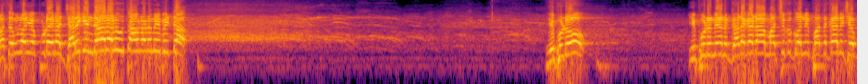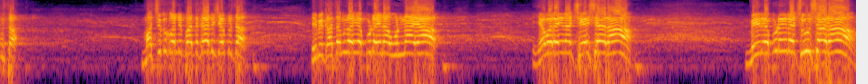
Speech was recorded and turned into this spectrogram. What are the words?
గతంలో ఎప్పుడైనా జరిగిందా అని అడుగుతా ఉన్నాడు మీ బిడ్డ. ఇప్పుడు ఇప్పుడు నేను గడగడ మచ్చుకు కొన్ని పథకాలు చెబుతా. మచ్చుకు కొన్ని పథకాలు చెబుతా. ఇవి గతంలో ఎప్పుడైనా ఉన్నాయా? ఎవరైనా చేశారా? మీరెప్పుడైనా చూశారా?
